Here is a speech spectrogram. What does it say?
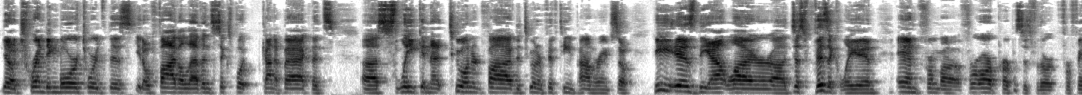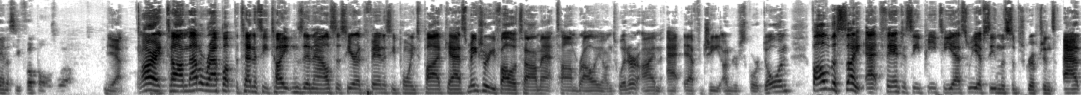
you know trending more towards this you know 5'11", 6 foot kind of back. That's uh, sleek in that 205 to 215 pound range. So he is the outlier uh, just physically and and from uh, for our purposes for the, for fantasy football as well. Yeah. All right, Tom, that'll wrap up the Tennessee Titans analysis here at the Fantasy Points podcast. Make sure you follow Tom at Tom Brolley on Twitter. I'm at FG underscore Dolan. Follow the site at Fantasy PTS. We have seen the subscriptions at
